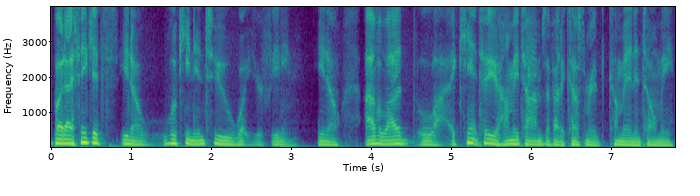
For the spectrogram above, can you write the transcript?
but I think it's you know looking into what you're feeding. You know, I have a lot of, I can't tell you how many times I've had a customer come in and tell me,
